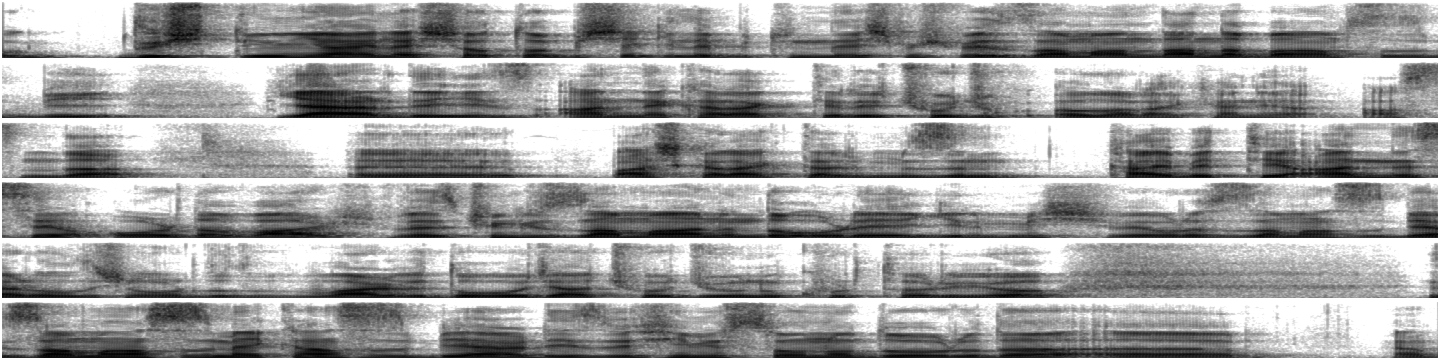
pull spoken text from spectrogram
o dış dünyayla şato bir şekilde bütünleşmiş ve zamandan da bağımsız bir yerdeyiz. Anne karakteri çocuk olarak hani aslında e, baş karakterimizin kaybettiği annesi orada var ve çünkü zamanında oraya girmiş ve orası zamansız bir yer olduğu için orada var ve doğacağı çocuğunu kurtarıyor. Zamansız mekansız bir yerdeyiz ve filmin sonuna doğru da e, ya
